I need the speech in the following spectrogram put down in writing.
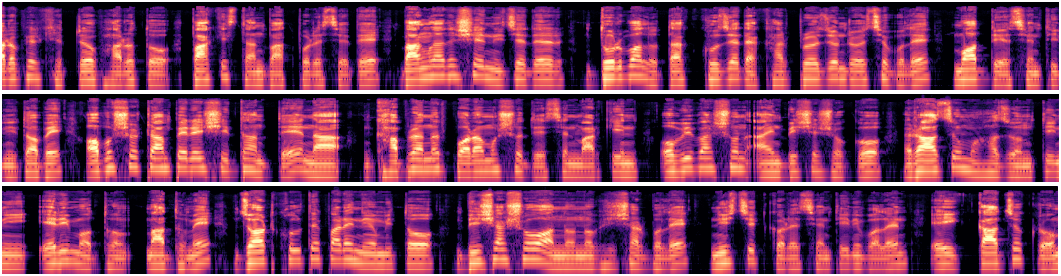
আরোপের ক্ষেত্রেও ভারত ও পাকিস্তান বাদ পড়েছে। এতে বাংলাদেশে নিজেদের দুর্বলতা খুঁজে দেখার প্রয়োজন রয়েছে বলে মত দিয়েছেন তিনি। তবে অবশ্য ট্রাম্পের এই সিদ্ধান্তে না ঘাবড়ানোর পরামর্শ দিয়েছেন মার্কিন অভিবাসন আইন বিশেষজ্ঞ রাজু মহাজন। তিনি এরই মাধ্যমে জট খুলতে পারে নিয়মিত ভিসা সহ অন্যান্য ভিসার বলে নিশ্চিত করেছেন। তিনি বলেন, এই কার্যক্রম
